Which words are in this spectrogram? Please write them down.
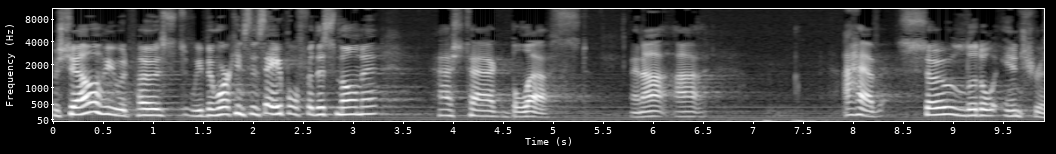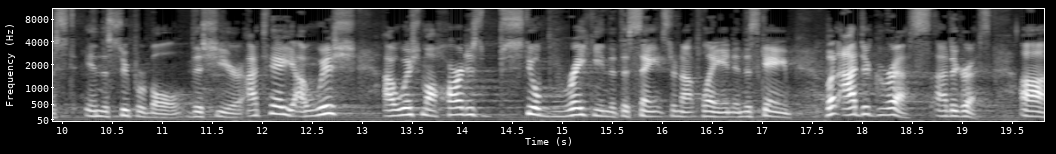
Michel, who would post, we've been working since April for this moment, hashtag blessed. And I, I, I have so little interest in the Super Bowl this year. I tell you, I wish, I wish my heart is still breaking that the Saints are not playing in this game. But I digress. I digress. Uh,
